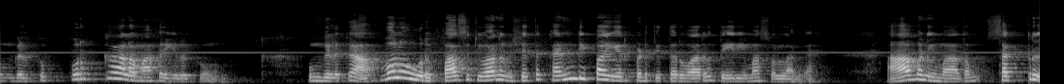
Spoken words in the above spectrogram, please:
உங்களுக்கு பொற்காலமாக இருக்கும். உங்களுக்கு அவ்வளோ ஒரு பாசிட்டிவான விஷயத்தை கண்டிப்பாக ஏற்படுத்தி தருவார் தைரியமாக சொல்லாங்க. ஆவணி மாதம் சற்று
